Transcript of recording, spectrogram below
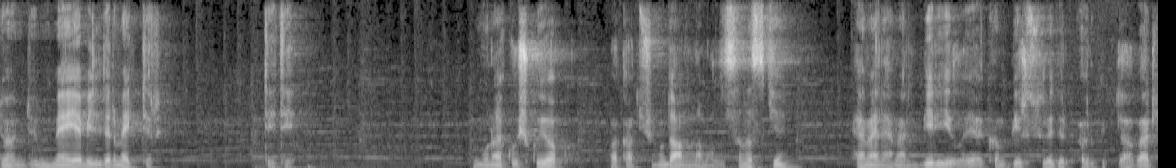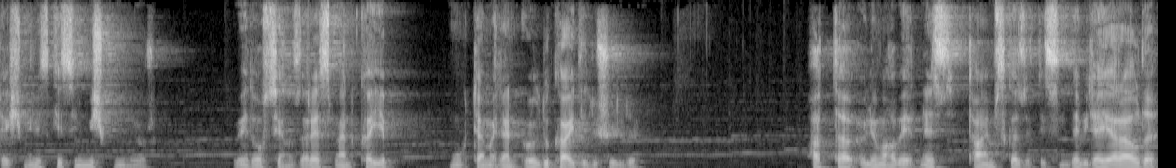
döndüğümü M'ye bildirmektir, dedi. Buna kuşku yok. Fakat şunu da anlamalısınız ki hemen hemen bir yıla yakın bir süredir örgütle haberleşmeniz kesilmiş bulunuyor. Ve dosyanıza resmen kayıp, muhtemelen öldü kaydı düşüldü. Hatta ölüm haberiniz Times gazetesinde bile yer aldı.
